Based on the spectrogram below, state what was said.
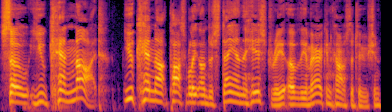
So you cannot you cannot possibly understand the history of the American Constitution,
